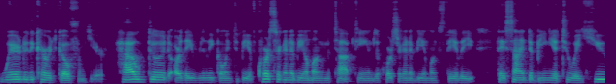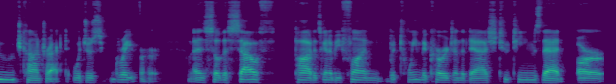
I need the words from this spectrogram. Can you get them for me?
where do the Courage go from here? How good are they really going to be? Of course, they're going to be among the top teams. Of course, they're going to be amongst the elite. They signed Debinha to a huge contract, which is great for her. And so the South pod is going to be fun between the Courage and the Dash, two teams that are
